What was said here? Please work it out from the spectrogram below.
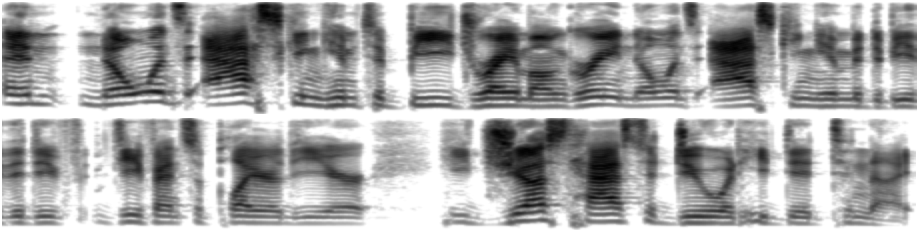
And no one's asking him to be Draymond Green. No one's asking him to be the def- defensive player of the year. He just has to do what he did tonight.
